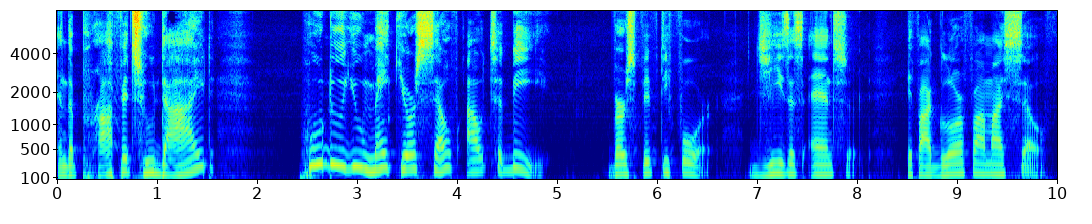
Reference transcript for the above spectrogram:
And the prophets who died? Who do you make yourself out to be? Verse 54 Jesus answered, If I glorify myself,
